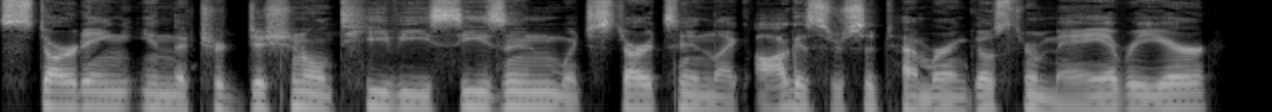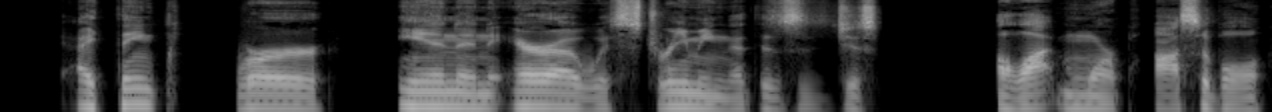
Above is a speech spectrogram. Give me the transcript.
starting in the traditional TV season, which starts in like August or September and goes through May every year, I think we're in an era with streaming that this is just a lot more possible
